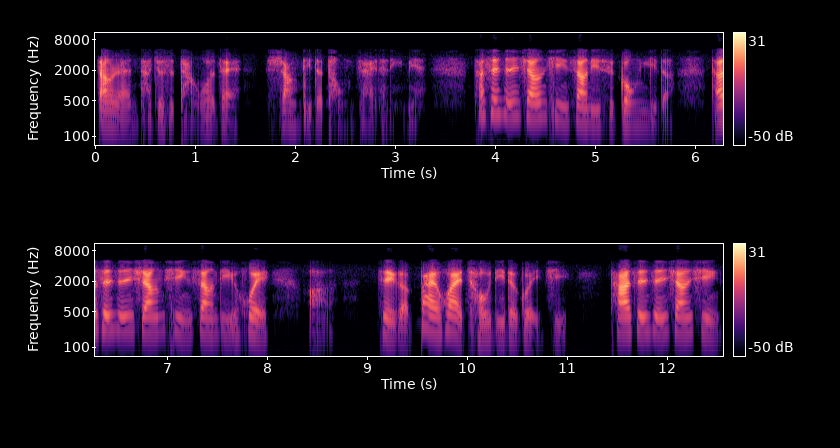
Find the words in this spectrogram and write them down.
当然，他就是躺卧在上帝的同在的里面。他深深相信上帝是公义的，他深深相信上帝会啊这个败坏仇敌的诡计，他深深相信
